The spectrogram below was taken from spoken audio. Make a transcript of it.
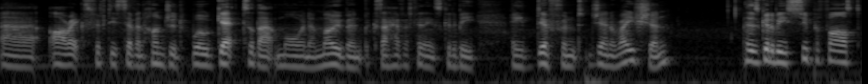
uh, RX 5700. We'll get to that more in a moment because I have a feeling it's going to be a different generation. There's going to be super fast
